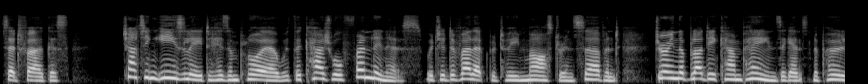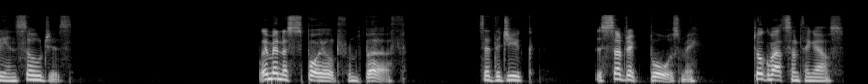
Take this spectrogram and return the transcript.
said Fergus, chatting easily to his employer with the casual friendliness which had developed between master and servant during the bloody campaigns against Napoleon's soldiers. Women are spoiled from birth, said the Duke. The subject bores me. Talk about something else.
